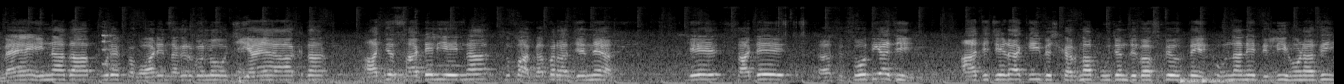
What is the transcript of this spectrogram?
ਮੈਂ ਇਹਨਾਂ ਦਾ ਪੂਰੇ ਫਗਵਾੜੇ ਨਗਰ ਵੱਲੋਂ ਜੀ ਆਇਆਂ ਆਖਦਾ, ਅੱਜ ਸਾਡੇ ਲਈ ਇੰਨਾ ਸੁਭਾਗਾ ਭਰਾ ਦਿਨ ਆ ਕਿ ਸਾਡੇ ਸਸੋਦੀਆ ਜੀ, ਅੱਜ ਜਿਹੜਾ ਕਿ ਵਿਸ਼ਕਰਮਾ ਪੂਜਨ ਦਿਵਸ ਦੇ ਉੱਤੇ ਉਹਨਾਂ ਨੇ ਦਿੱਲੀ ਹੋਣਾ ਸੀ,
